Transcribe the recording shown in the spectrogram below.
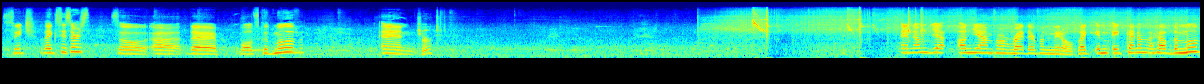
switch like scissors, so uh, the balls could move and Sure. And on ja- on jam from right there from the middle. Like it, it kind of help them move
